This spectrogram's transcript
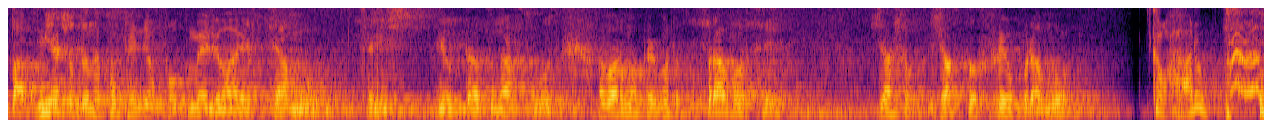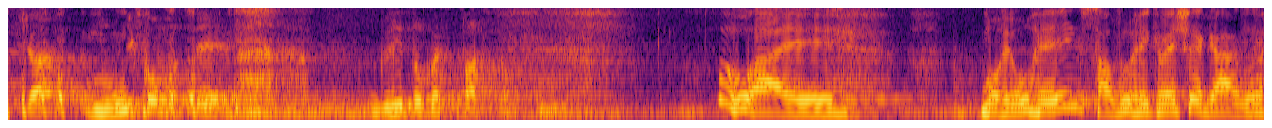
tá me ajudando a compreender um pouco melhor esse amor que a gente viu tanto nas ruas. Agora, uma pergunta para você: já, já sofreu por amor? Claro! Já? muito. E como você lidou com essa situação? Uai, morreu o rei, salve o rei que vai chegar, né?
